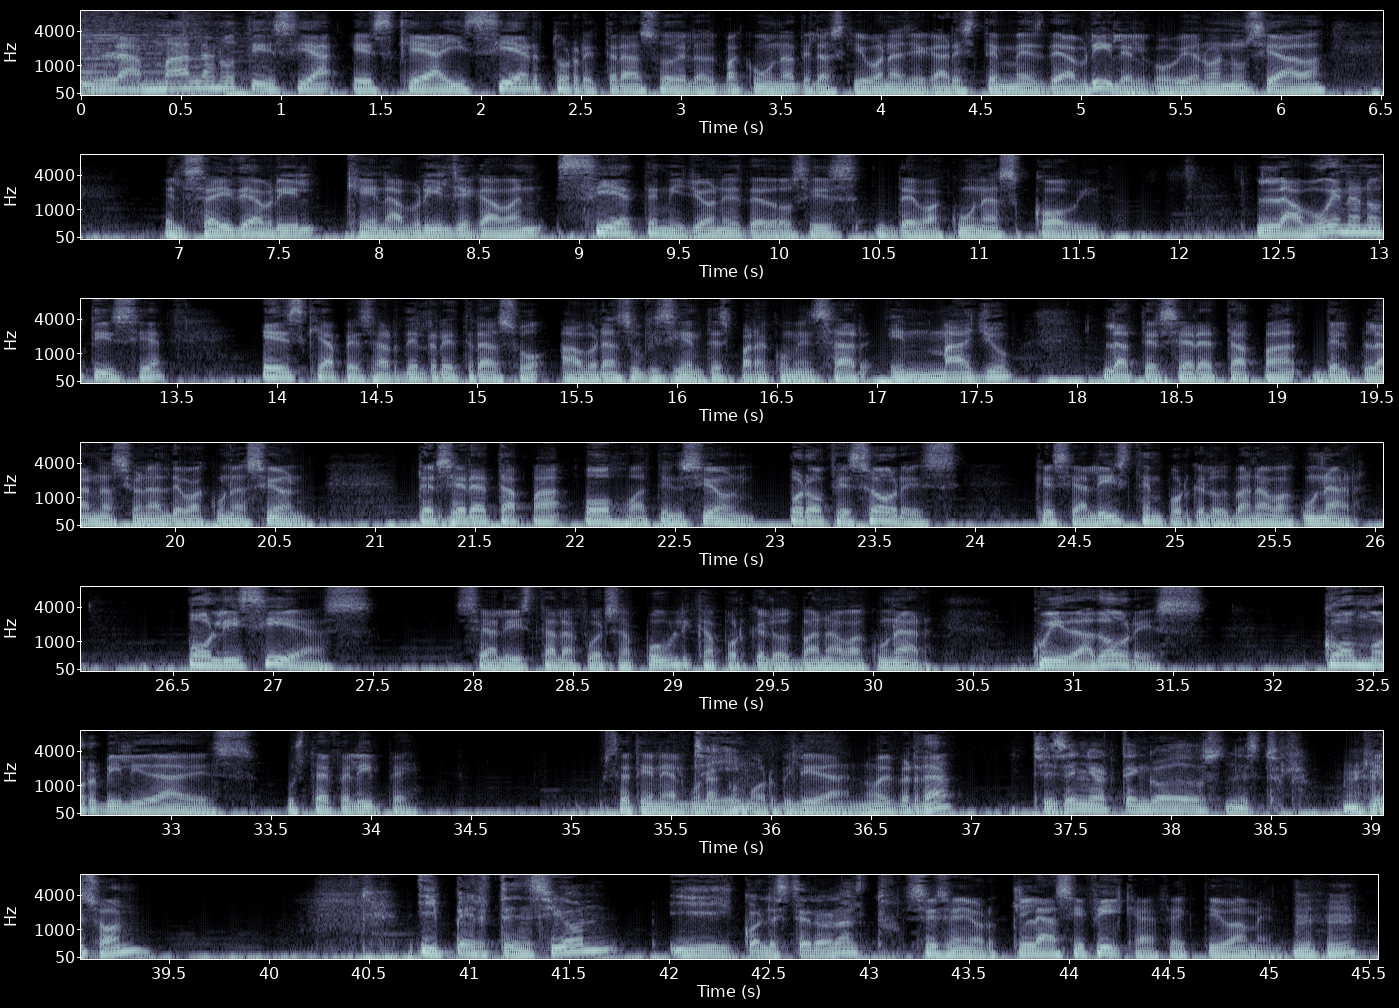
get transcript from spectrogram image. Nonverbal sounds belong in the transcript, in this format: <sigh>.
La mala noticia es que hay cierto retraso de las vacunas de las que iban a llegar este mes de abril. El gobierno anunciaba el 6 de abril que en abril llegaban 7 millones de dosis de vacunas COVID. La buena noticia es que a pesar del retraso habrá suficientes para comenzar en mayo la tercera etapa del Plan Nacional de Vacunación. Tercera etapa, ojo, atención, profesores que se alisten porque los van a vacunar. Policías, se alista la fuerza pública porque los van a vacunar. Cuidadores, comorbilidades. Usted, Felipe, usted tiene alguna Sí. comorbilidad, ¿no es verdad? Sí, señor, tengo dos, Néstor. ¿Qué son? Hipertensión y colesterol alto. Sí, señor, clasifica efectivamente.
